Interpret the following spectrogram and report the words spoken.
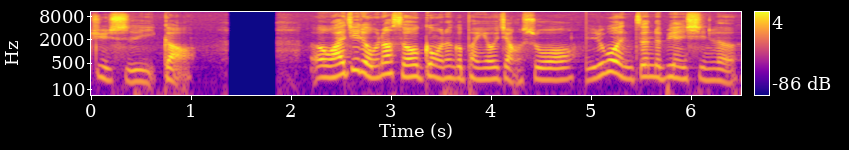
据实以告。呃，我还记得我那时候跟我那个朋友讲说，如果你真的变心了，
